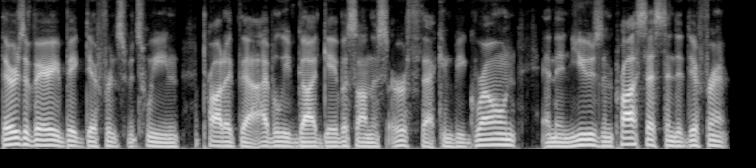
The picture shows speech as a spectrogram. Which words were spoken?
there's a very big difference between a product that I believe God gave us on this earth that can be grown and then used and processed into different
